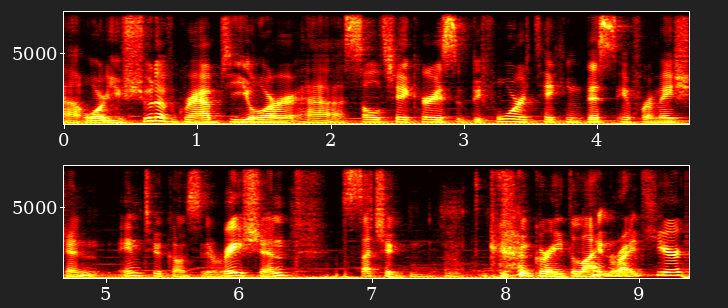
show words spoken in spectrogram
uh, or you should have grabbed your uh, salt shakers before taking this information into consideration such a great line right here.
